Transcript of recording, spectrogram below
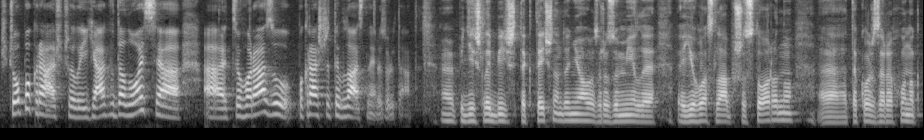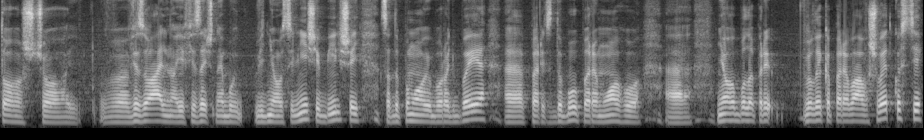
що покращили, як вдалося е, цього разу покращити власний результат? Е, Підійшли більш тактично до нього, зрозуміли його слабшу сторону. Е, Також за рахунок того, що візуально і фізично я був від нього сильніший, більший, за допомогою боротьби е, здобув перемогу. Е, В нього була велика перевага в швидкості,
